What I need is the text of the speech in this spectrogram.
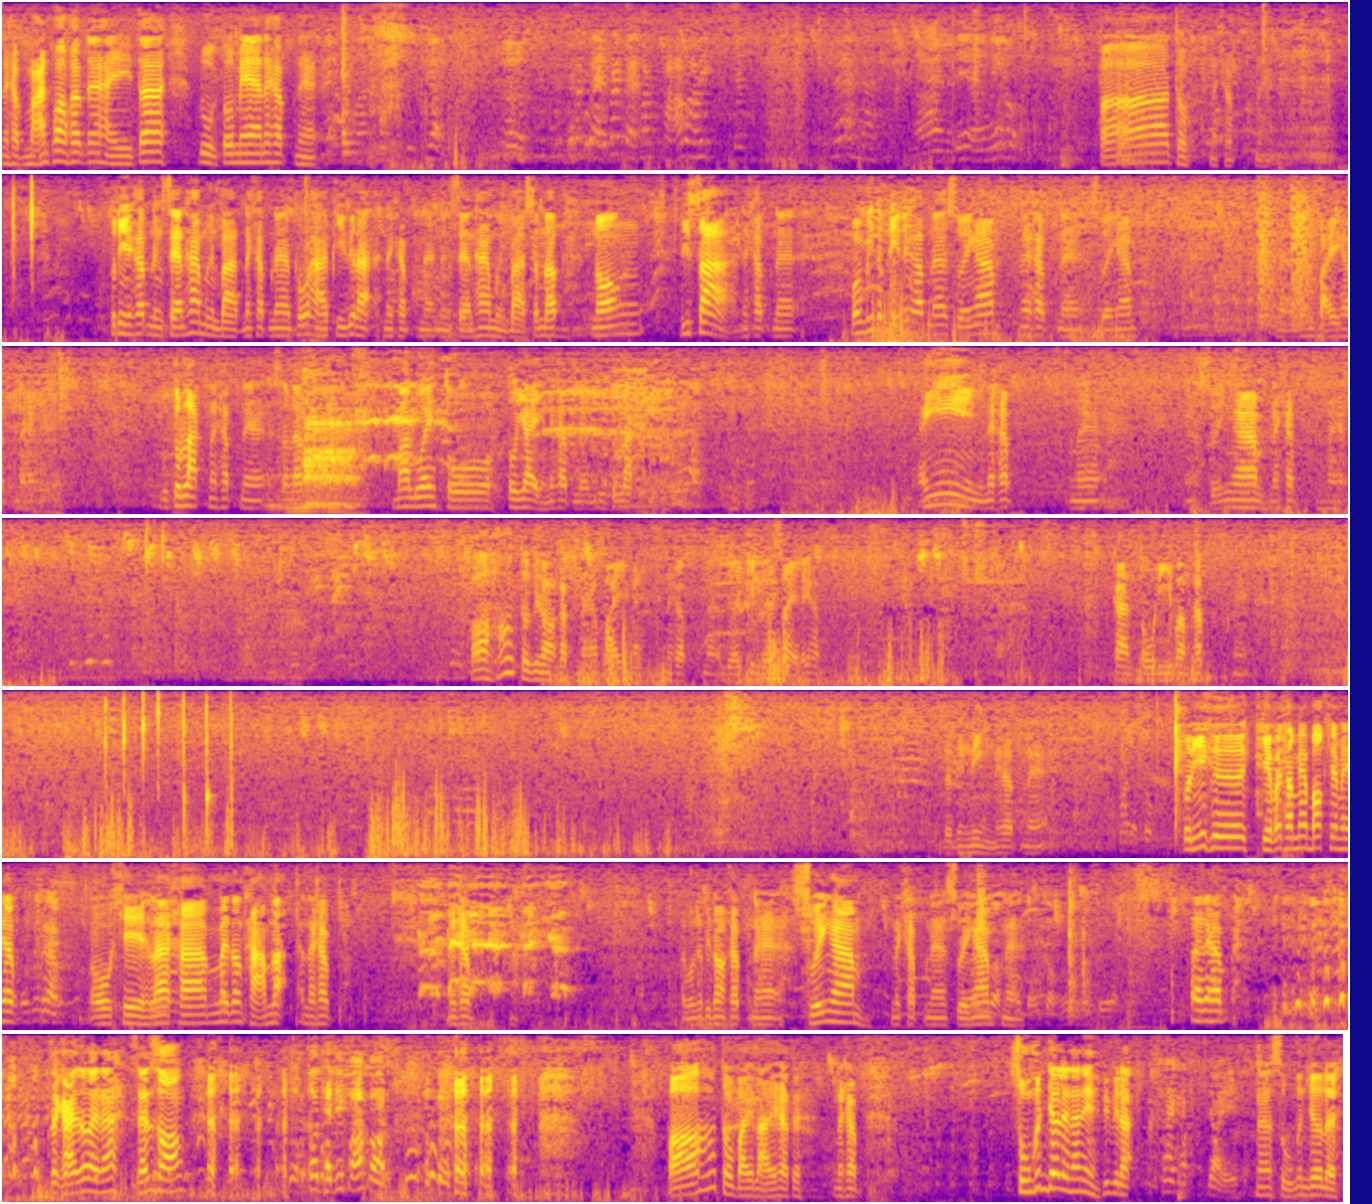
นะครับหมานพร้อมครับนะให้ตาลูกตัวแม่นะครับนะฮะปาโถนะครับนะฮะ ตัวนี้ครับหนึ่งแสนห้าหมื่นบาทนะครับนะโทรหาพีวิระนะครับนะหนึ่งแสนห้าหมื่นบาทสำหรับน้องลิซ่านะครับนะบนมีตำหนินะครับนะสวยงามนะครับนะสวยงามนะเล่นไปครับนะลูกตัวลักนะครับนะสำหรับมารวยโตัวตัวใหญ่นะครับนะลูกตัวลักนี่นะครับนะสวยงามนะครับนะ ฮะก็ตัวพี่น้องครับนะใบไหมนะครับนะเหลือกินเหลือใส่เลยครับ การโตดีบ้างครับนะเดินนิ่งๆนะครับนะตัวนี้คือเก็บไว้ทำแม่บล็อกใช่ไหมครับ ครับ โอเค ราคาไม่ต้องถามละนะครับ นะครับ ขอบคุณครับพี่น้องครับนะฮะสวยงามนะครับนะสวยงามนะอะไรนะครับจะขายเท่าไหร่นะแสนสองก็แทนที่ฟ้าก่อนป๋าตัวใบไหลครับนะครับ สูงขึ้นเยอะเลยนะนี่พี่วิระใช่ครับใหญ่นะสูงขึ้นเยอะเลย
